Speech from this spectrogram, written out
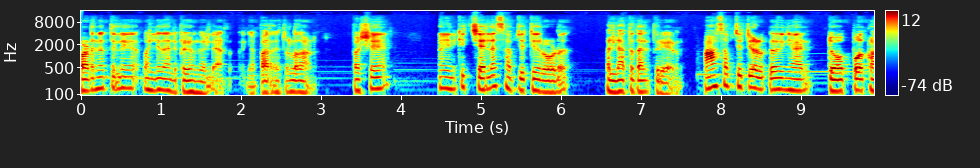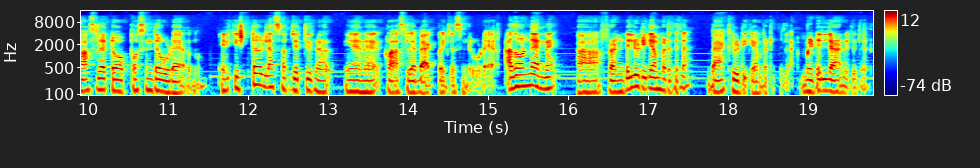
പഠനത്തിൽ വലിയ താല്പര്യമൊന്നുമില്ലായിരുന്നു. ഞാൻ പറഞ്ഞിട്ടുള്ളതാണ്. പക്ഷേ എനിക്ക് ചില സബ്ജക്റ്റുകളോട് വല്ലാത്ത താല്പര്യമായിരുന്നു. ആ സബ്ജക്റ്റുകൾക്ക് ഞാൻ ടോപ്പ് ക്ലാസ്സിലെ ടോപ്പേഴ്സിന്റെ കൂടെയായിരുന്നു. എനിക്ക് എനിക്കിഷ്ടമില്ല സബ്ജക്റ്റിന് ഞാൻ ക്ലാസ്സിലെ ബാക്ക് പഞ്ചേഴ്സിന്റെ കൂടെ ആയിരുന്നു അതുകൊണ്ട് തന്നെ ഫ്രണ്ടിൽ ഇടിക്കാൻ പറ്റത്തില്ല ബാക്കിൽ ഇടിക്കാൻ പറ്റത്തില്ല. മിഡിലാണ് ഇരുന്നത്.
